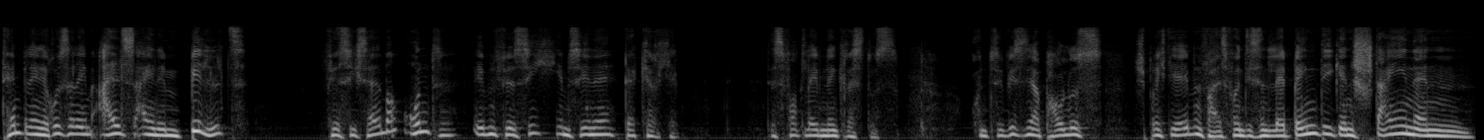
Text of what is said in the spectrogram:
Tempel in Jerusalem als einem Bild für sich selber und eben für sich im Sinne der Kirche, des fortlebenden Christus. Und Sie wissen ja, Paulus spricht hier ebenfalls von diesen lebendigen Steinen,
